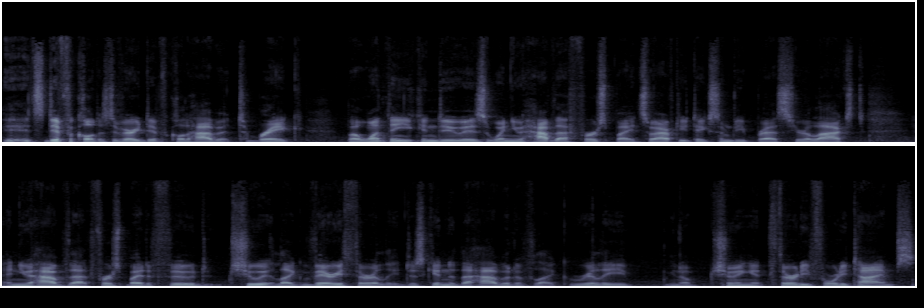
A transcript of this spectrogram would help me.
it's difficult. It's a very difficult habit to break. But one thing you can do is when you have that first bite, so after you take some deep breaths, you're relaxed, and you have that first bite of food, chew it like very thoroughly. Just get into the habit of like really, you know, chewing it 30, 40 times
